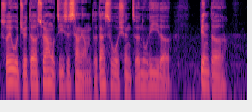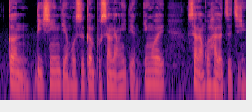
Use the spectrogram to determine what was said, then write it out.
所以我觉得，虽然我自己是善良的，但是我选择努力的变得更理性一点，或是更不善良一点，因为善良会害了自己。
